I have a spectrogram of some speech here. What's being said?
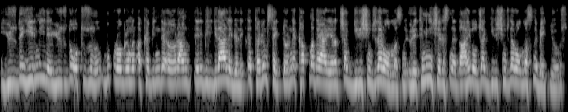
yüzde 20 ile yüzde 30'unun bu programın akabinde öğrendikleri bilgilerle birlikte tarım sektörüne katma değer yaratacak girişimciler olmasını, üretimin içerisinde dahil olacak girişimciler olmasını bekliyoruz.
